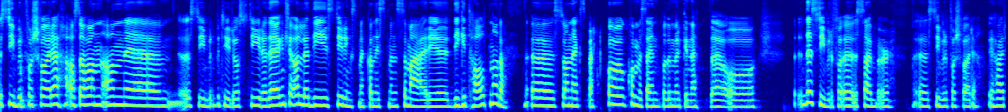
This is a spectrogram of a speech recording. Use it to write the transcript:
Cyberforsvaret. altså han, han, Cyber betyr jo å styre. Det er egentlig alle de styringsmekanismene som er digitalt nå. da. Eh, så han er ekspert på å komme seg inn på det mørke nettet og det cyber, cyber, eh, cyberforsvaret vi har.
